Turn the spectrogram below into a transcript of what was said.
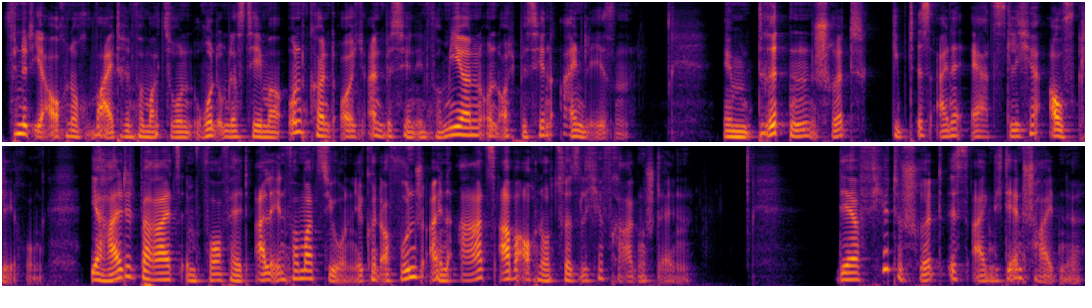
findet ihr auch noch weitere Informationen rund um das Thema und könnt euch ein bisschen informieren und euch ein bisschen einlesen. Im dritten Schritt gibt es eine ärztliche Aufklärung. Ihr haltet bereits im Vorfeld alle Informationen. Ihr könnt auf Wunsch einen Arzt aber auch noch zusätzliche Fragen stellen. Der vierte Schritt ist eigentlich der entscheidende.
